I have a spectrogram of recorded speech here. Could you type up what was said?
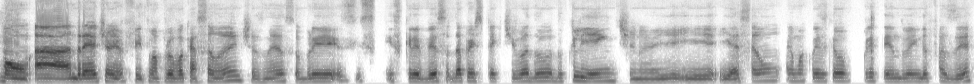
Bom, a Andrea tinha feito uma provocação antes, né, sobre escrever da perspectiva do, do cliente, né, e, e, e essa é, um, é, uma coisa que eu pretendo ainda fazer.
